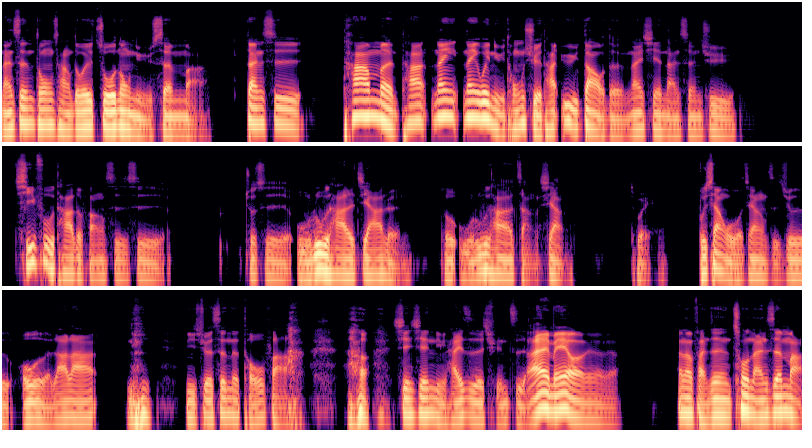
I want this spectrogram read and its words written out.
男生通常都会捉弄女生嘛，但是他们他那那一位女同学她遇到的那些男生去欺负她的方式是，就是侮辱她的家人，就侮辱她的长相，对。不像我这样子，就是偶尔拉拉女 女学生的头发，掀掀女孩子的裙子。哎，没有没有没有，那反正臭男生嘛，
